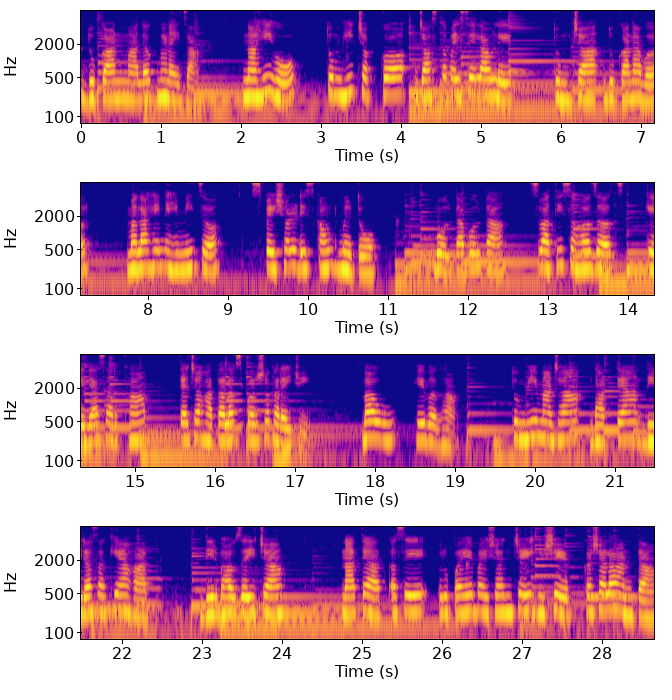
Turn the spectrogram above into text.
दुकान मालक म्हणायचा नाही हो तुम्ही चक्क जास्त पैसे लावले तुमच्या दुकानावर मला हे नेहमीचं स्पेशल डिस्काउंट मिळतो. बोलता बोलता स्वाती सहजच केल्यासारखा त्याच्या हाताला स्पर्श करायची. भाऊ हे बघा तुम्ही माझ्या धाकट्या धीरासारखे आहात. धीर भावजईच्या नात्यात असे रुपये पैशांचे हिशेब कशाला आणता?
